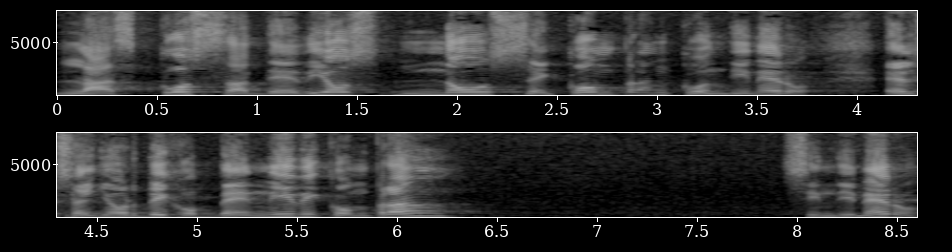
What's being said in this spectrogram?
Las cosas de Dios no se compran con dinero. El Señor dijo, venid y comprad sin dinero.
